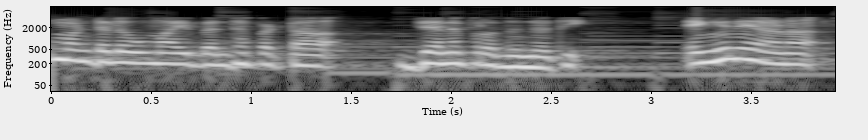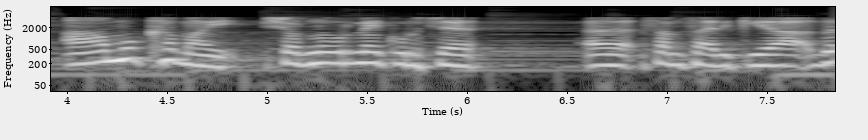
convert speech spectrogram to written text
മണ്ഡലവുമായി ബന്ധപ്പെട്ട ജനപ്രതിനിധി. എങ്ങനെയാണ് ആമുഖമായി ഷൊർണൂറിനെ കുറിച്ച് സംസാരിക്കുക? അത്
